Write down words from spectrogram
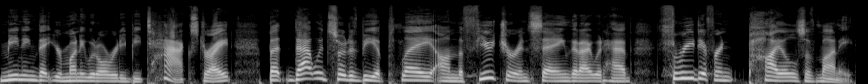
meaning that your money would already be taxed, right? But that would sort of be a play on the future and saying that I would have three different piles of money.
